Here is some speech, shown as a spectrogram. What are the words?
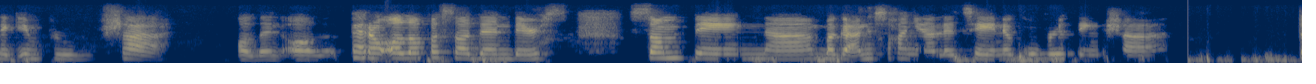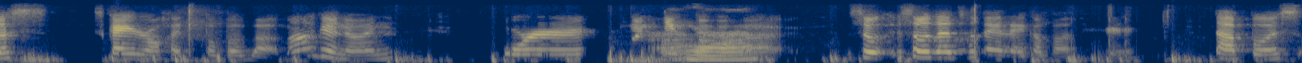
nag-improve siya all in all. Pero all of a sudden, there's something na mag-ano sa kanya. Let's say, nag-overthink siya. Tapos, skyrocket pababa. Mga ganon. Or, konting Yeah. pababa. So, so that's what I like about her. Tapos,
